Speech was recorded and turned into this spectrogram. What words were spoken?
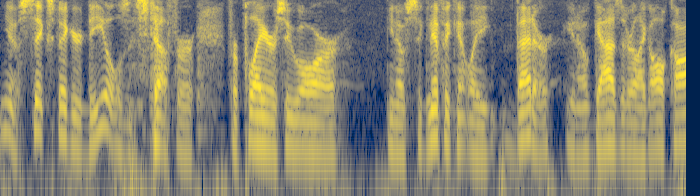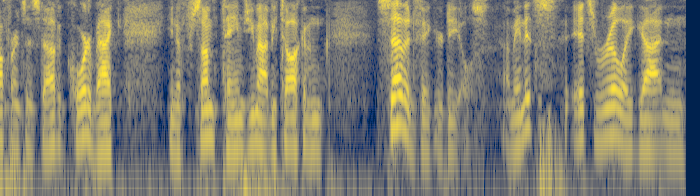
you know six figure deals and stuff for for players who are you know significantly better. You know, guys that are like all conference and stuff. And quarterback, you know, for some teams you might be talking seven figure deals. I mean, it's it's really gotten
